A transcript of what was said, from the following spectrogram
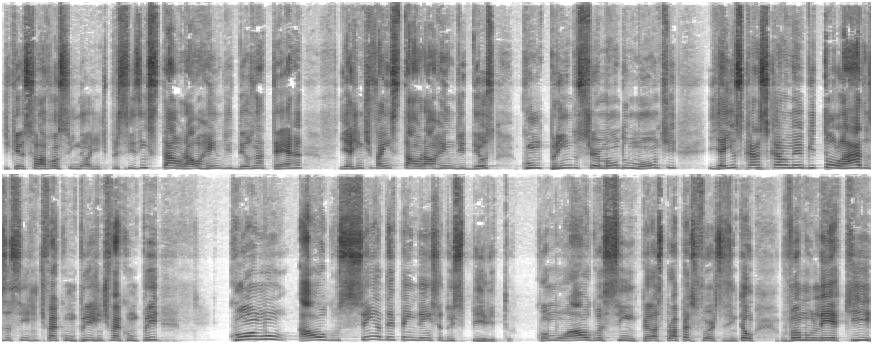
de que eles falavam assim: não, a gente precisa instaurar o reino de Deus na terra, e a gente vai instaurar o reino de Deus cumprindo o sermão do monte. E aí os caras ficaram meio bitolados assim: a gente vai cumprir, a gente vai cumprir, como algo sem a dependência do espírito como algo assim, pelas próprias forças. Então, vamos ler aqui,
